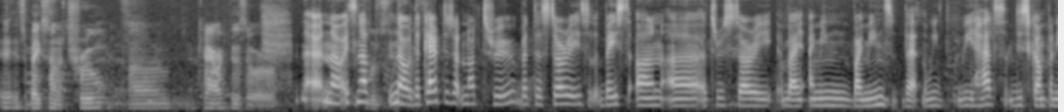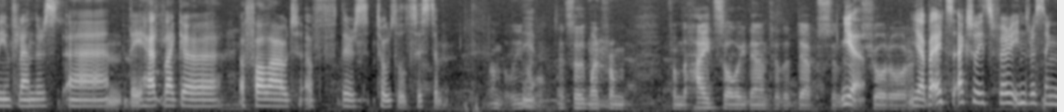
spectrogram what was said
it's based on a true uh, characters or No, no, it's not. No, the characters are not true, but the story is based on uh, a true story. By I mean, by means that we we had this company in Flanders, and they had like a, a fallout of their total system. unbelievable. And so it went from from the heights all the way down to the depths in Yeah. short order. Yeah, but it's actually it's very interesting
